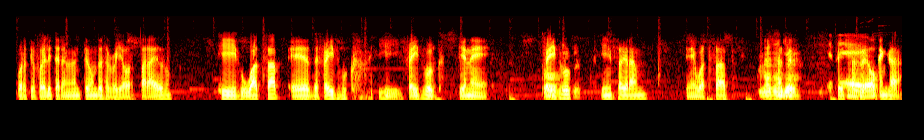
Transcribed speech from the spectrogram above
porque fue literalmente un desarrollador para eso. Y WhatsApp es de Facebook y Facebook tiene Facebook, Instagram, tiene WhatsApp. Messenger. Sí, Eh, tenga.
